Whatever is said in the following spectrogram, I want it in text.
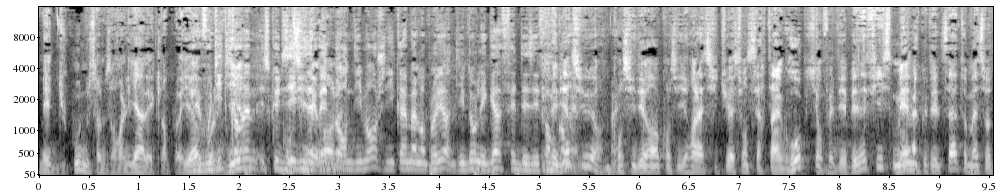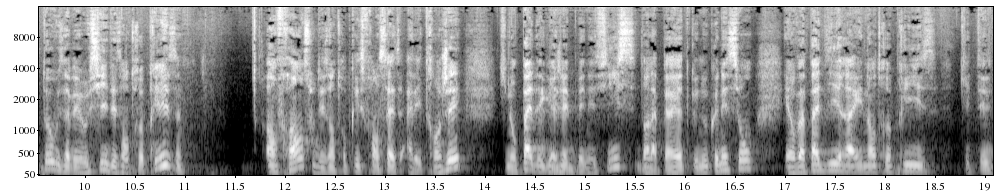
Mais du coup, nous sommes en lien avec l'employeur. vous dites quand même, est-ce que disait Elisabeth Borne dimanche, je dis quand même à l'employeur, dis donc les gars, faites des efforts. Mais bien sûr, considérant, considérant la situation de certains groupes qui ont fait des bénéfices. Mais à côté de ça, Thomas Soto, vous avez aussi des entreprises en France ou des entreprises françaises à l'étranger qui n'ont pas dégagé de bénéfices dans la période que nous connaissons. Et on ne va pas dire à une entreprise qui était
